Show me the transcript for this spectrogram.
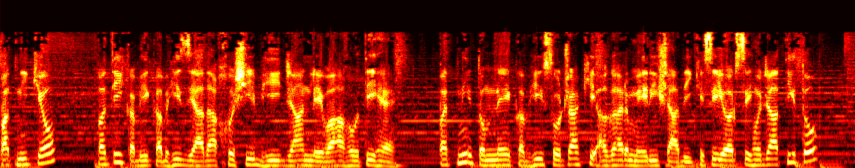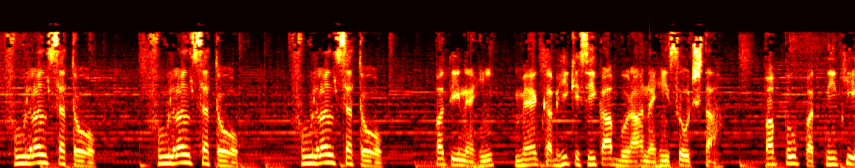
पत्नी क्यों? पति कभी कभी ज़्यादा खुशी भी जानलेवा होती है। पत्नी, तुमने कभी सोचा कि अगर मेरी शादी किसी और से हो जाती तो? फूलल सतो फूलल सतो फूलल सतो पति नहीं, मैं कभी किसी का बुरा नहीं सोचता। पप्पू, पत्नी की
